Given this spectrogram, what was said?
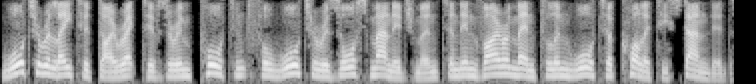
water-related directives are important for water resource management and environmental and water quality standards.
